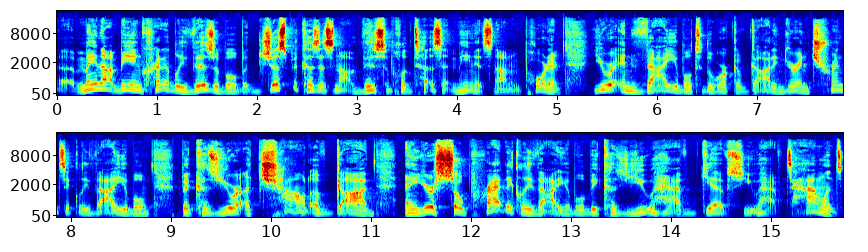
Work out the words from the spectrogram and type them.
uh, may not be incredibly visible, but just because it's not visible doesn't mean it's not important. You are invaluable to the work of God, and you're intrinsically valuable because you are a child of God, and you're so practically valuable because you have gifts, you have talents.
